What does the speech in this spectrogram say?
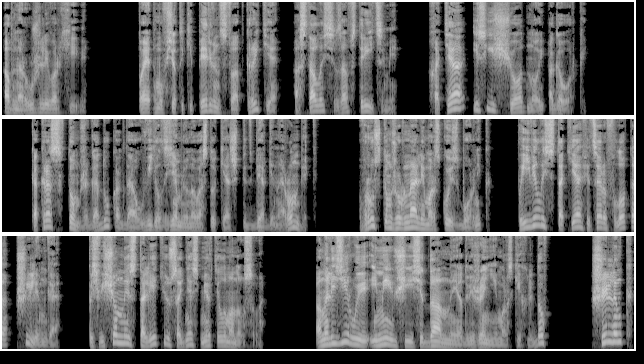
обнаружили в архиве. Поэтому все-таки первенство открытия осталось за австрийцами, хотя и с еще одной оговоркой. Как раз в том же году, когда увидел землю на востоке от Шпицбергена Ронбек, в русском журнале «Морской сборник» появилась статья офицера флота Шиллинга, посвященная столетию со дня смерти Ломоносова. Анализируя имеющиеся данные о движении морских льдов, Шиллинг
